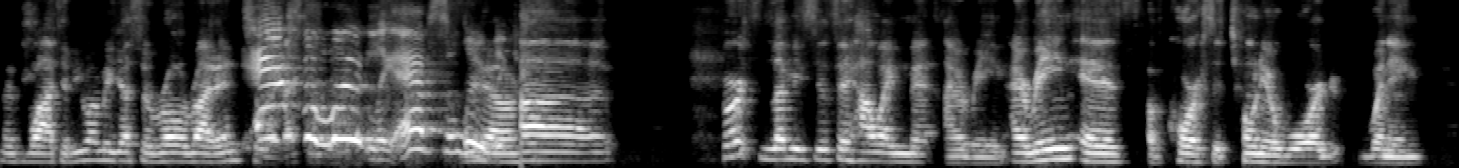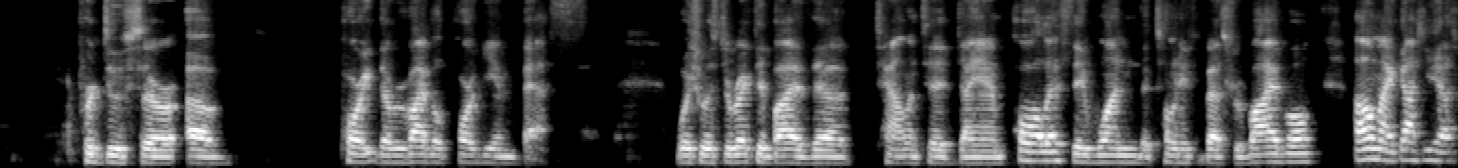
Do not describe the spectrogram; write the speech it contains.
Ms. Watts, if you want me just to roll right into it. I Absolutely, you absolutely. know, uh, first, let me just say how I met Irene. Irene is, of course, the Tony Award winning producer of Por- the revival Porgy and Bess, which was directed by the talented Diane Paulus. They won the Tony for Best Revival. Oh my gosh, he has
